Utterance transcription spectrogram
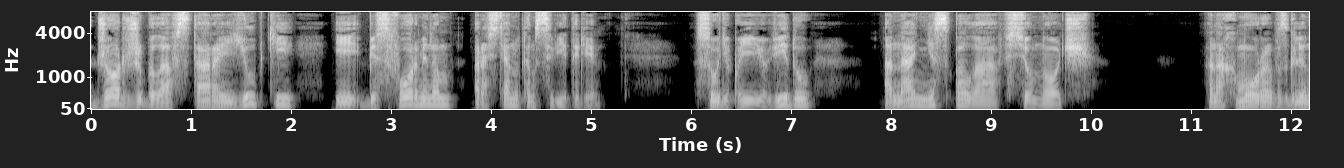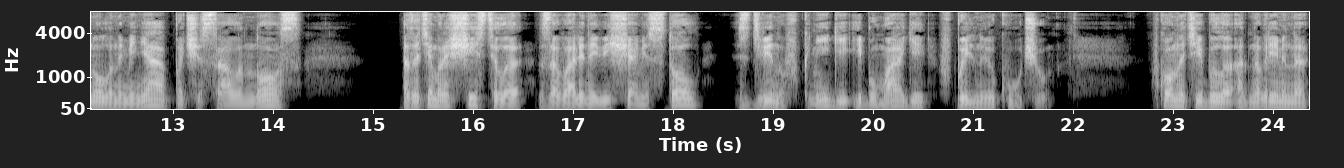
Джорджи была в старой юбке и бесформенном растянутом свитере. Судя по ее виду, она не спала всю ночь. Она хмуро взглянула на меня, почесала нос, а затем расчистила заваленный вещами стол, сдвинув книги и бумаги в пыльную кучу. В комнате было одновременно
